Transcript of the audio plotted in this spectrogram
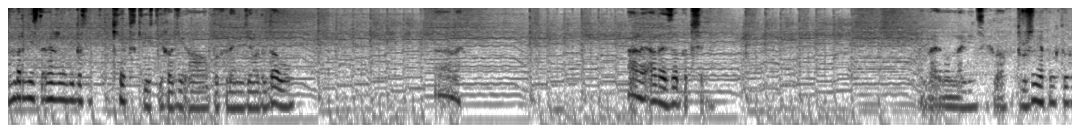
Tym bardziej stawiam, że będzie dosyć kiepski, jeśli chodzi o pochylenie dzieła do dołu. Ale... Ale, ale zobaczymy. Mam najwięcej chyba w drużynie punktów.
